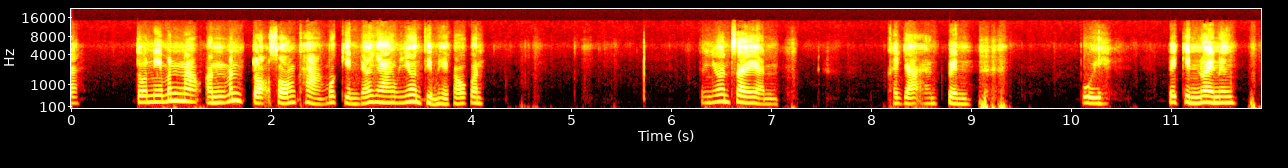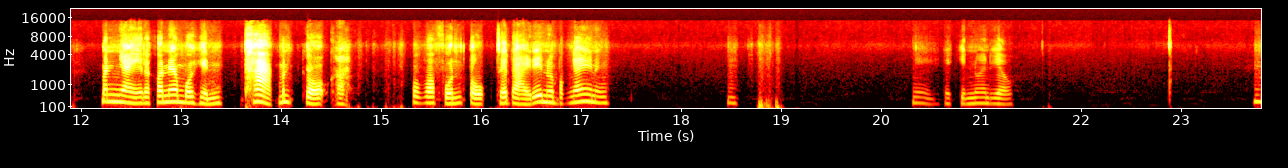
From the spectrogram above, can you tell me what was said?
ละตัวนี้มันเน่าอันมันเจาะสองขางบ่กินเดี๋ยวยางไปโยนถิ่มให้เขาก่อนไปโยนใส่อัน ขยะอันเป็นปุ๋ยได้กินหน่วยนึง มันใหญ่แล้วเขาแนมบ่เห็นถากมันเจาะค่ะ ราะว่าฝนตกเสียดายได้หน่วยบักใหญ่หนึ่งนี่ได้กินหน่วยเดียวอื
